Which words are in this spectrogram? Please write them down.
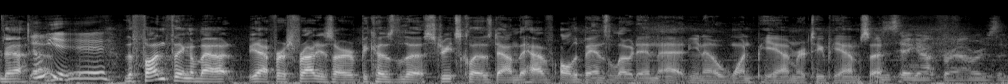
Yeah. Oh yeah. The fun thing about yeah First Fridays are because the streets close down, they have all the bands load in at you know 1 p.m. or 2 p.m. We So just hang out for hours, and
